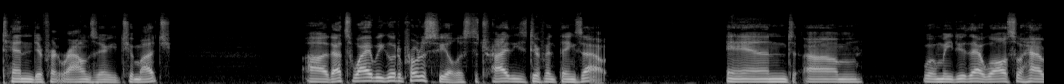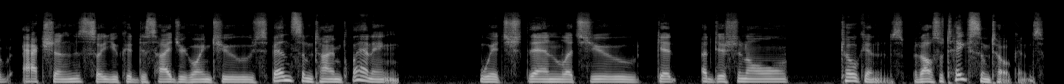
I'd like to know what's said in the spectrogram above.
ten different rounds may be too much. Uh, that's why we go to Protospiel is to try these different things out. And um, when we do that, we'll also have actions. So you could decide you're going to spend some time planning, which then lets you get additional tokens, but also takes some tokens.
